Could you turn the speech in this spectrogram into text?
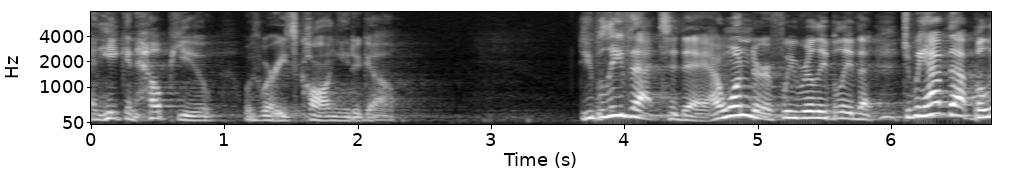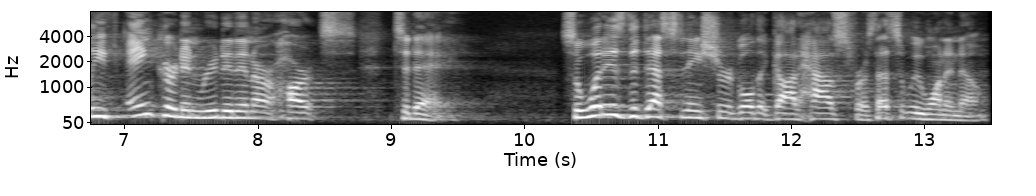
and He can help you with where He's calling you to go. Do you believe that today? I wonder if we really believe that. Do we have that belief anchored and rooted in our hearts today? So, what is the destination or goal that God has for us? That's what we want to know.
